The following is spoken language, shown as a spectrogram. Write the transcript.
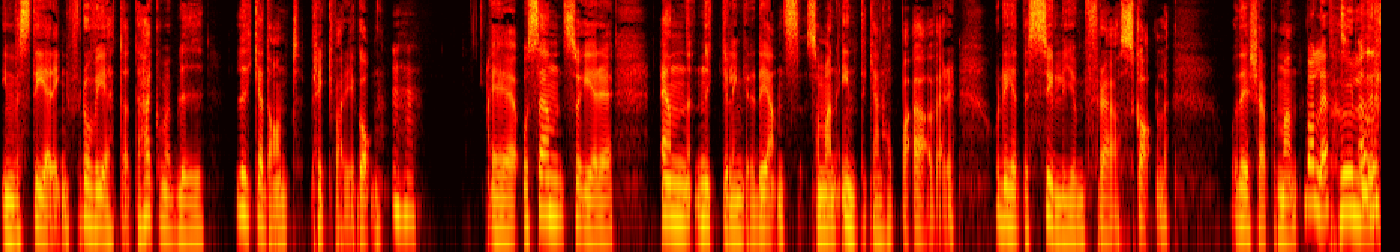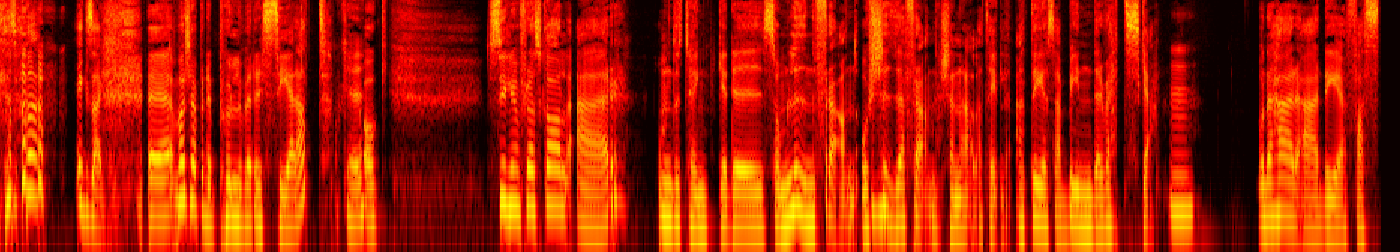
investering. För då vet du att det här kommer bli likadant prick varje gång. Eh, och sen så är det en nyckelingrediens som man inte kan hoppa över. Och det heter psylliumfröskal. Och det köper man Vad lätt. pulveriserat. Exakt. Eh, man köper det pulveriserat. Okej. Och psylliumfröskal är, om du tänker dig som linfrön och chiafrön känner alla till, att det är så binder vätska. Och det här är det fast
